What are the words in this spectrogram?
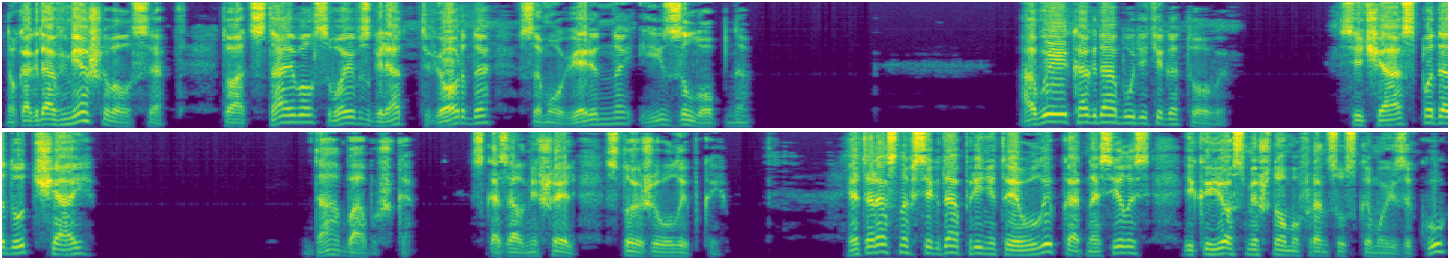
Но когда вмешивался, то отстаивал свой взгляд твердо, самоуверенно и злобно. — А вы когда будете готовы? —— Сейчас подадут чай. — Да, бабушка, — сказал Мишель с той же улыбкой. Эта раз навсегда принятая улыбка относилась и к ее смешному французскому языку,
